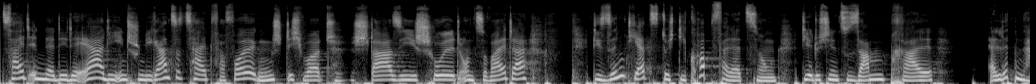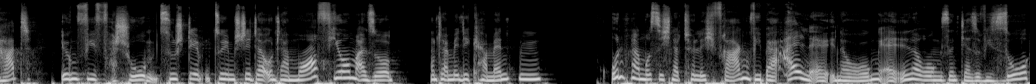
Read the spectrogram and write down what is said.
Zeit in der DDR, die ihn schon die ganze Zeit verfolgen, Stichwort Stasi, Schuld und so weiter, die sind jetzt durch die Kopfverletzung, die er durch den Zusammenprall erlitten hat, irgendwie verschoben. Zu, zu ihm steht er unter Morphium, also unter Medikamenten und man muss sich natürlich fragen, wie bei allen Erinnerungen, Erinnerungen sind ja sowieso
